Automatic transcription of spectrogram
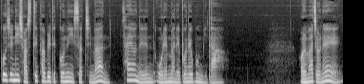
꾸준히 저스트팝을 듣고는 있었지만 사연은 오랜만에 보내봅니다. 얼마 전에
